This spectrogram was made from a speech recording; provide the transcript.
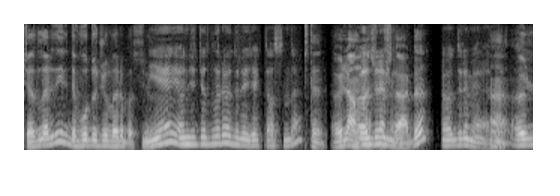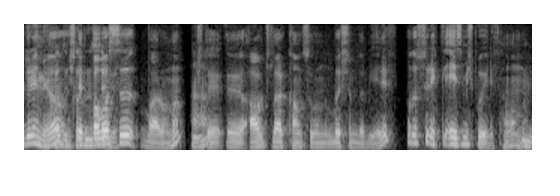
Cadıları değil de vuducuları basıyor. Niye? Önce cadıları öldürecekti aslında. İşte öyle anlaşmışlardı. Öldüremiyor herhalde. Ha, öldüremiyor. Kadın- işte babası var onun. Aha. İşte e, avcılar kansolunun başında bir herif. O da sürekli ezmiş bu herif tamam mı? Hı.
